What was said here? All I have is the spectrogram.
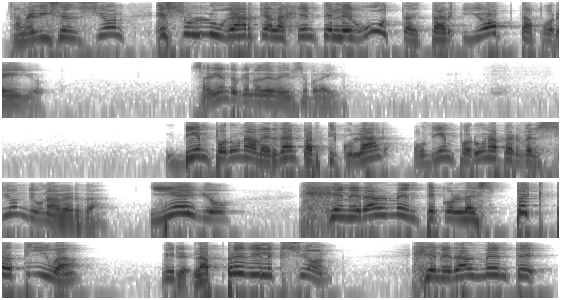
O sea, la disensión es un lugar que a la gente le gusta estar y opta por ello, sabiendo que no debe irse por ahí bien por una verdad en particular o bien por una perversión de una verdad. Y ello generalmente con la expectativa, mire, la predilección generalmente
